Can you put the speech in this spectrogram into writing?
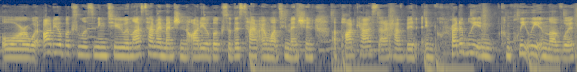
or what audiobooks I'm listening to. And last time I mentioned audiobooks, so this time I want to mention a podcast that I have been incredibly and completely in love with.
